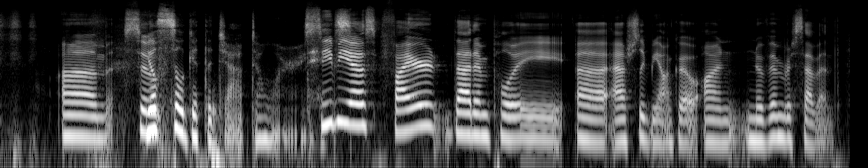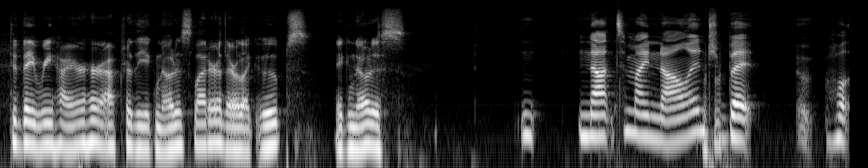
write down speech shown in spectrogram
um, so You'll still get the job. Don't worry. CBS fired that employee, uh, Ashley Bianco, on November seventh. Did they rehire her after the Ignotus letter? They were like, "Oops, Ignotus." Not to my knowledge, Mm-hmm. but uh, hold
